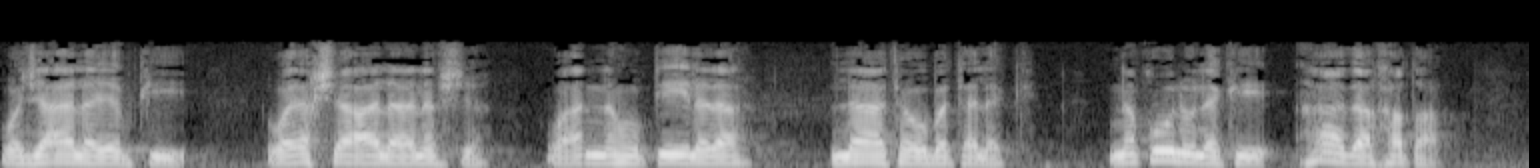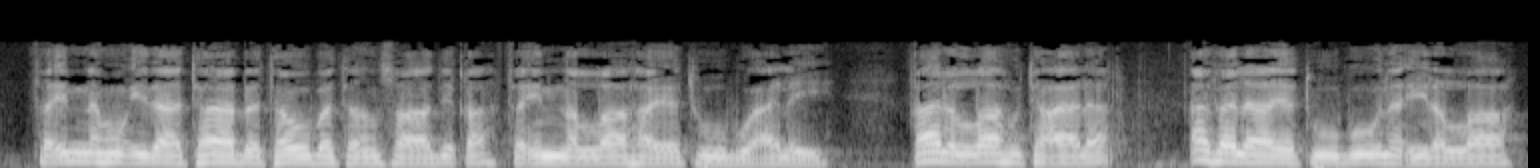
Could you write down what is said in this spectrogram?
وجعل يبكي ويخشى على نفسه وأنه قيل له لا توبة لك. نقول لك هذا خطأ فإنه إذا تاب توبة صادقة فإن الله يتوب عليه. قال الله تعالى أفلا يتوبون إلى الله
